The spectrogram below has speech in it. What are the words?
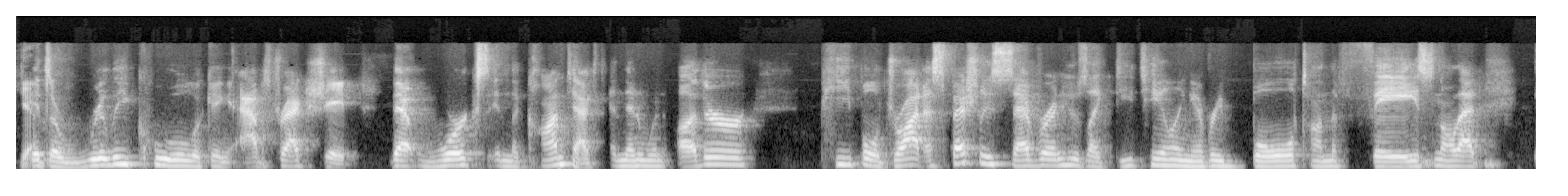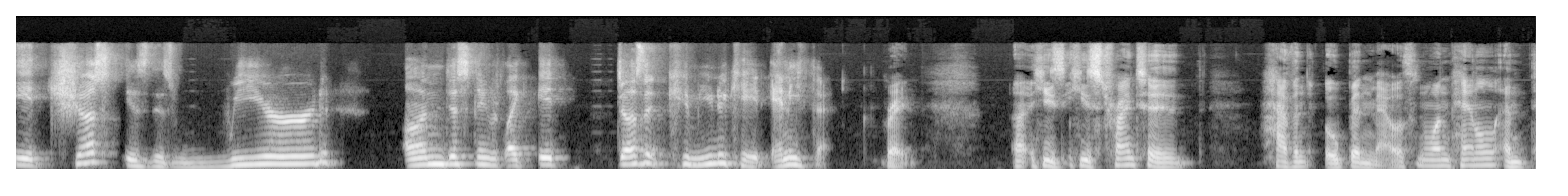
Yeah. It's a really cool looking abstract shape that works in the context. And then when other people draw it, especially Severin, who's like detailing every bolt on the face and all that, it just is this weird, undistinguished, like it doesn't communicate anything. Right. Uh, he's he's trying to have an open mouth in one panel, and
